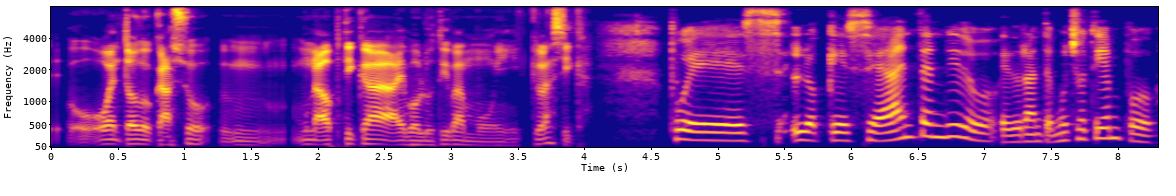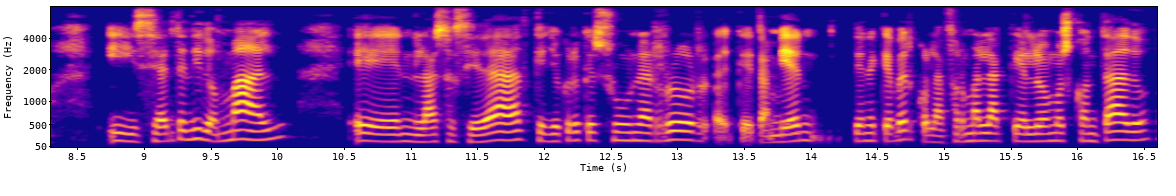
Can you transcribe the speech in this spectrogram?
eh, o en todo caso mm, una óptica evolutiva muy clásica. Pues lo que se ha entendido durante mucho tiempo y se ha entendido mal en la sociedad, que yo creo que es un error eh, que también tiene que ver con la forma en la que lo hemos contado,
